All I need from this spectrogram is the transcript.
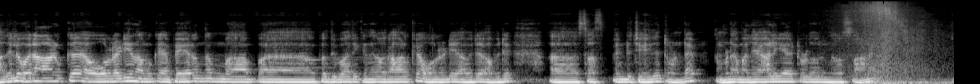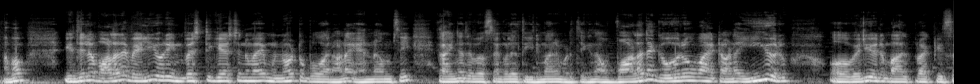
അതിൽ ഒരാൾക്ക് ഓൾറെഡി നമുക്ക് പേരൊന്നും പ്രതിപാദിക്കുന്ന ഒരാൾക്ക് ഓൾറെഡി അവർ അവർ സസ്പെൻഡ് ചെയ്തിട്ടുണ്ട്. നമ്മുടെ മലയാളിയായിട്ടുള്ള ഒരു നേഴ്സാണ് അപ്പം ഇതിൽ വളരെ വലിയൊരു ഇൻവെസ്റ്റിഗേഷനുമായി മുന്നോട്ട് പോകാനാണ് എൻ എം സി കഴിഞ്ഞ ദിവസങ്ങളിൽ തീരുമാനമെടുത്തിരിക്കുന്നത്. വളരെ ഗൗരവമായിട്ടാണ് ഈ ഒരു വലിയൊരു മാൽ പ്രാക്ടീസ്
